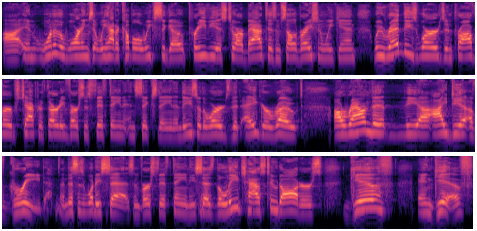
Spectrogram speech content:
uh, in one of the warnings that we had a couple of weeks ago, previous to our baptism celebration weekend, we read these words in Proverbs chapter 30, verses 15 and 16. And these are the words that Agur wrote around the, the uh, idea of greed. And this is what he says in verse 15. He says, The leech has two daughters, give and give.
